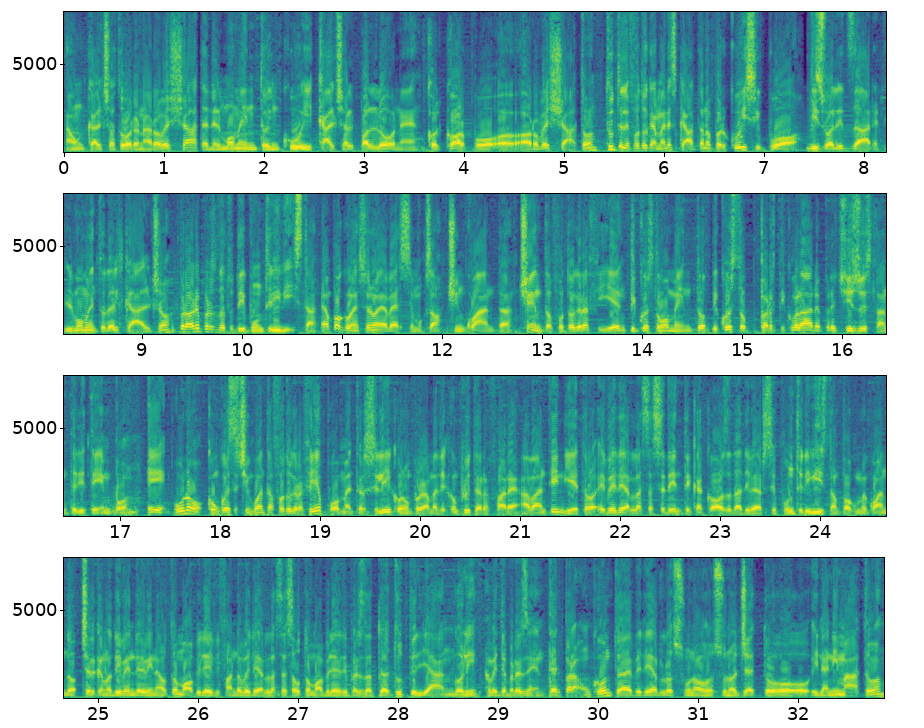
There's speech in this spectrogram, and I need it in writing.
a un calciatore una rovesciata e nel momento in cui calcia il pallone col corpo eh, rovesciato, tutte le fotocamere scattano per cui si può visualizzare il momento del calcio, però ripreso da tutti i punti di vista. È un po' come se noi avessimo, so, 50, 100 fotografie di questo momento, di questo particolare preciso istante di tempo. E uno con queste 50 fotografie può mettersi lì con un programma di del computer fare avanti e indietro e vedere la stessa identica cosa da diversi punti di vista, un po' come quando cercano di vendervi in automobile e vi fanno vedere la stessa automobile ripresa da, tutti gli angoli, avete presente? Però un conto è vederlo su, uno, su un oggetto inanimato,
